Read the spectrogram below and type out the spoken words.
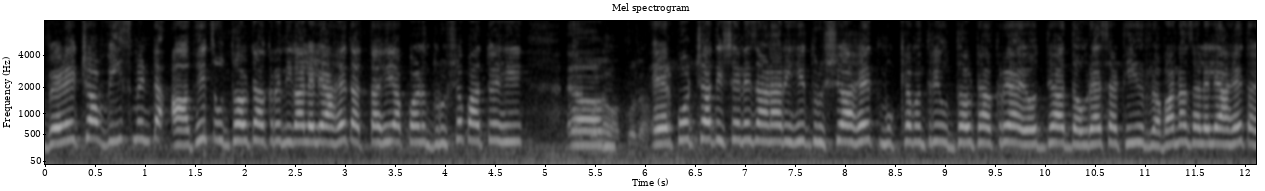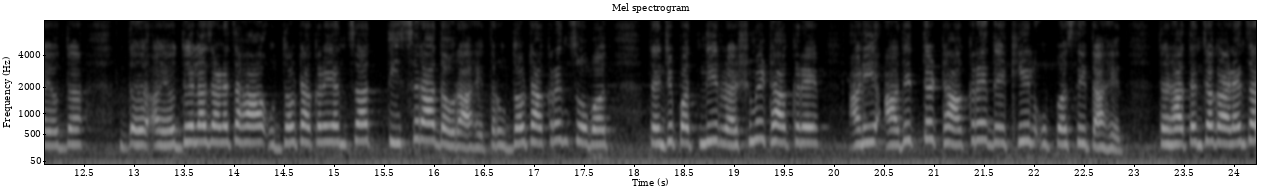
वेळेच्या वीस मिनिटं आधीच उद्धव ठाकरे निघालेले आहेत. आत्ताही आपण दृश्य पाहतोय ही. एअरपोर्टच्या दिशेने जाणारी ही दृश्य आहेत. मुख्यमंत्री उद्धव ठाकरे अयोध्या दौऱ्यासाठी रवाना झालेले आहेत. अयोध्या द- अयोध्येला जाण्याचा हा उद्धव ठाकरे यांचा तिसरा दौरा आहे. तर उद्धव ठाकरेंसोबत त्यांची पत्नी रश्मी ठाकरे आणि आदित्य ठाकरे देखील उपस्थित आहेत. तर हा त्यांच्या गाड्यांचा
